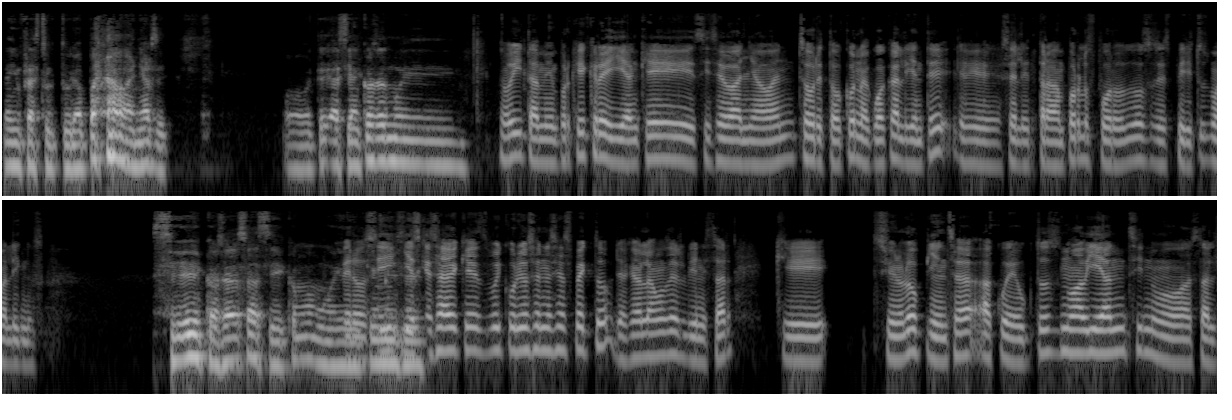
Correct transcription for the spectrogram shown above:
la infraestructura para bañarse. O hacían cosas muy... No, y también porque creían que si se bañaban, sobre todo con agua caliente, eh, se le entraban por los poros los espíritus malignos. Sí, cosas así como muy... Pero sí, y es que sabe que es muy curioso en ese aspecto, ya que hablamos del bienestar, que si uno lo piensa, acueductos no habían sino hasta el,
